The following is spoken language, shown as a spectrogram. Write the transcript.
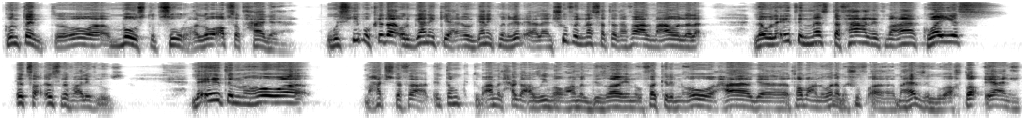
content هو post بصورة اللي هو أبسط حاجة يعني. وسيبه كده organic يعني organic من غير إعلان. شوف الناس هتتفاعل معاه ولا لأ. لو لقيت الناس تفاعلت معاه كويس ادفع اصرف عليه فلوس. لقيت إن هو ما حدش تفاعل أنت ممكن تبقى عامل حاجة عظيمة وعامل design وفاكر إن هو حاجة طبعا وأنا بشوف مهازل وأخطاء يعني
